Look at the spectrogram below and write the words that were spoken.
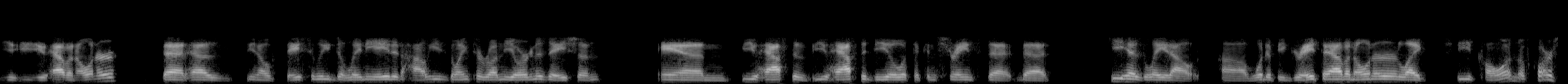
You, you have an owner that has, you know, basically delineated how he's going to run the organization, and you have to you have to deal with the constraints that that he has laid out. Uh, would it be great to have an owner like Steve Cohen? Of course,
